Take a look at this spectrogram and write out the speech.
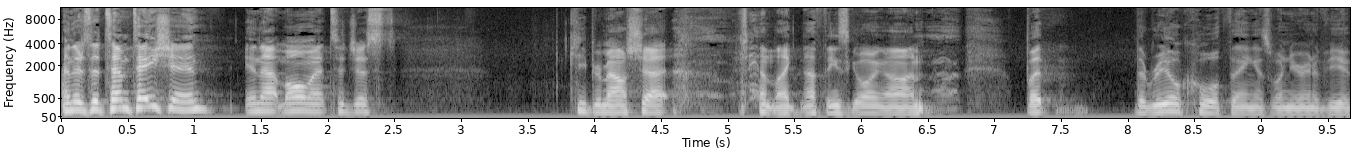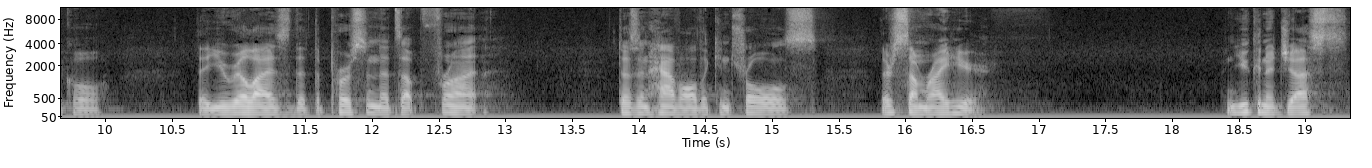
and there's a temptation in that moment to just keep your mouth shut, pretend like nothing's going on. but the real cool thing is when you're in a vehicle that you realize that the person that's up front doesn't have all the controls. There's some right here. And you can adjust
